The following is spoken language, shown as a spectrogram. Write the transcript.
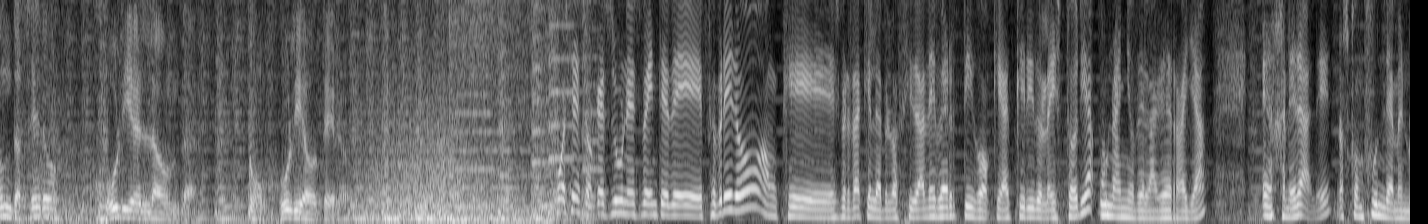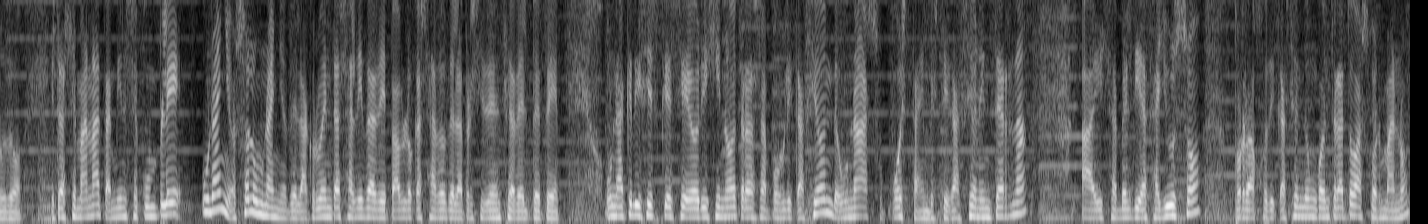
Onda Cero, Julia en la Onda, con Julia Otero. Pues eso, que es lunes 20 de febrero, aunque es verdad que la velocidad de vértigo que ha adquirido la historia, un año de la guerra ya, en general, ¿eh? nos confunde a menudo. Esta semana también se cumple un año, solo un año, de la cruenta salida de Pablo Casado de la presidencia del PP. Una crisis que se originó tras la publicación de una supuesta investigación interna a Isabel Díaz Ayuso por la adjudicación de un contrato a su hermano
